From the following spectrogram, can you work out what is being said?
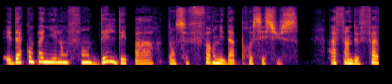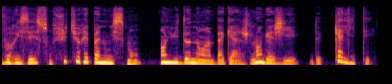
est d'accompagner l'enfant dès le départ dans ce formidable processus, afin de favoriser son futur épanouissement en lui donnant un bagage langagier de qualité.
